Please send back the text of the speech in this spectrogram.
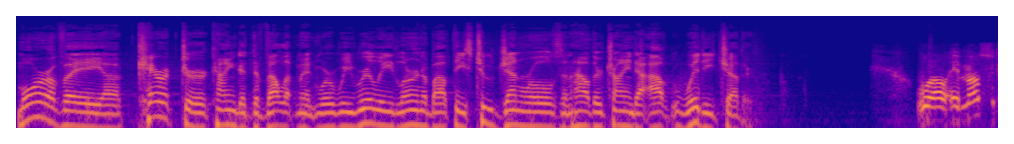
more of a uh, character kind of development where we really learn about these two generals and how they're trying to outwit each other? Well, it mostly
